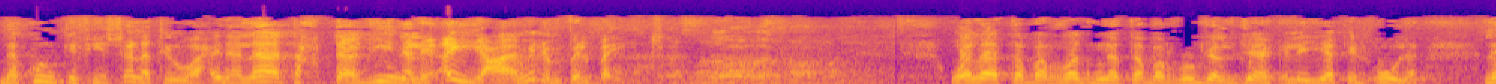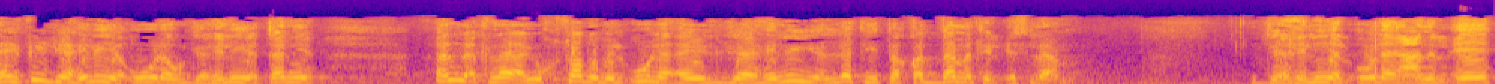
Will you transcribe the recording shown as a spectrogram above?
لكنت في سنة واحدة لا تحتاجين لأي عامل في البيت. ولا تبرجن تبرج الجاهلية الأولى. لا في جاهلية أولى وجاهلية ثانية قال لك لا يقصد بالأولى أي الجاهلية التي تقدمت الإسلام. الجاهلية الأولى يعني الإيه؟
